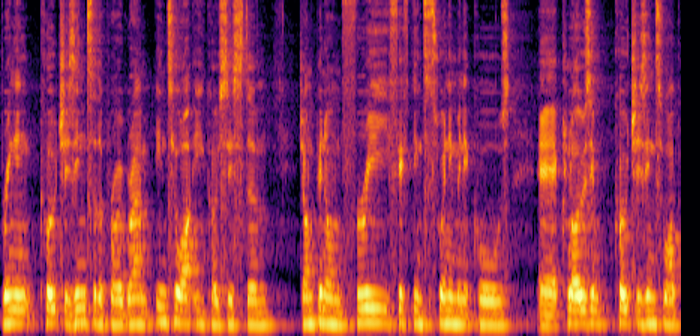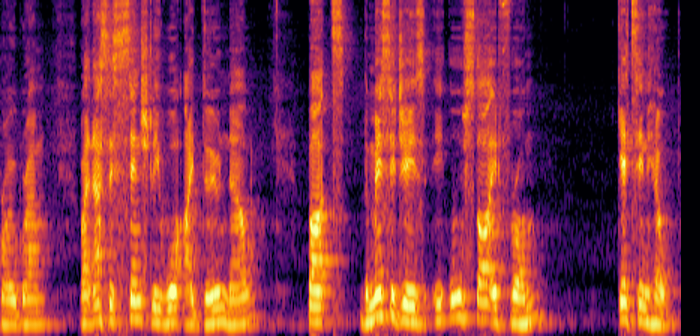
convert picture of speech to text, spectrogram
bringing coaches into the program, into our ecosystem, jumping on free 15 to 20 minute calls, uh, closing coaches into our program. Right, that's essentially what I do now. But the message is it all started from getting help.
